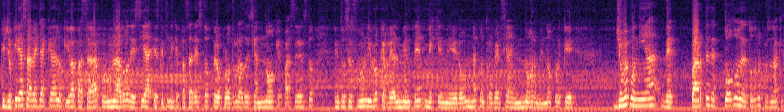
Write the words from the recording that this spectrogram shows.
que yo quería saber ya qué era lo que iba a pasar. Por un lado decía, es que tiene que pasar esto, pero por otro lado decía, no, que pase esto. Entonces fue un libro que realmente me generó una controversia enorme, ¿no? Porque yo me ponía de parte de todo, de todos los personajes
